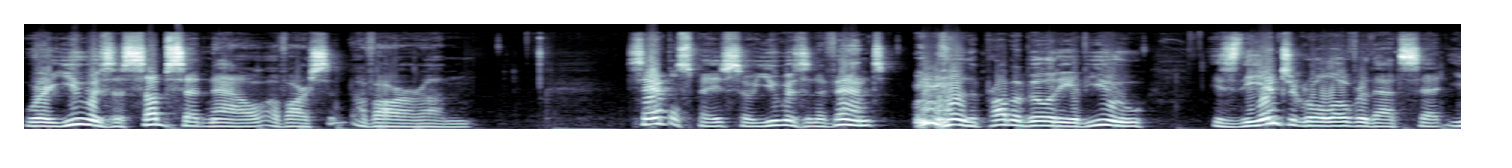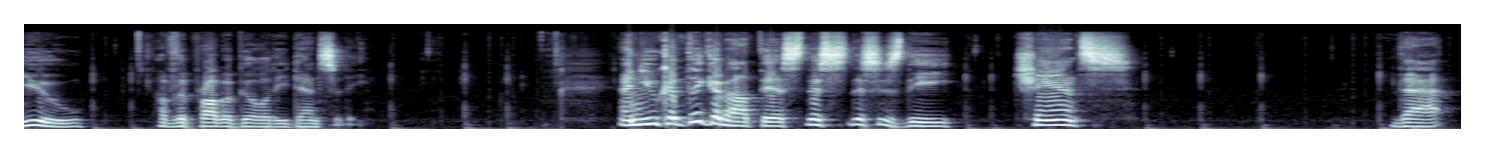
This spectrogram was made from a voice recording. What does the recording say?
where u is a subset now of our, of our um, sample space, so U is an event, the probability of U is the integral over that set U of the probability density. And you can think about this, this, this is the chance that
